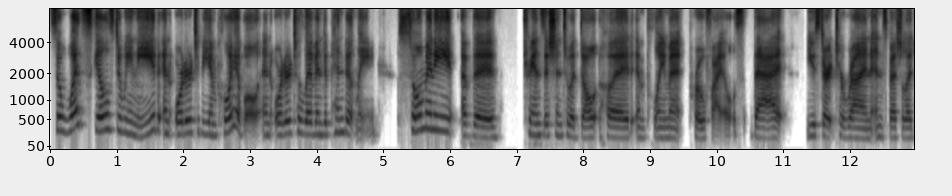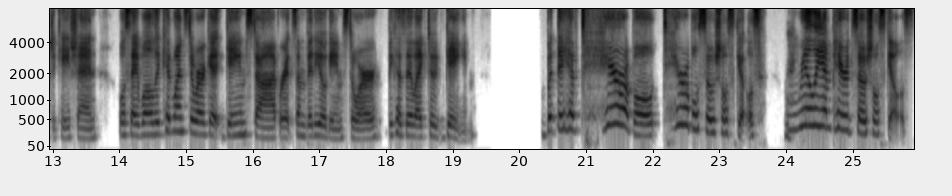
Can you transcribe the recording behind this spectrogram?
So, what skills do we need in order to be employable, in order to live independently? So many of the transition to adulthood employment profiles that you start to run in special education will say, well, the kid wants to work at GameStop or at some video game store because they like to game. But they have terrible, terrible social skills, really impaired social skills.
